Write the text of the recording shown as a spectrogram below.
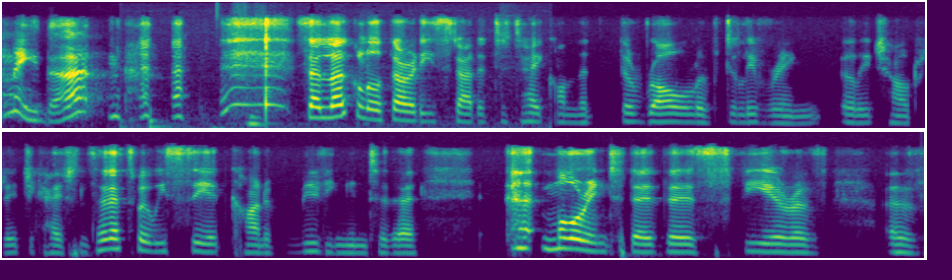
funny that. so local authorities started to take on the, the role of delivering early childhood education. So that's where we see it kind of moving into the more into the, the sphere of of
